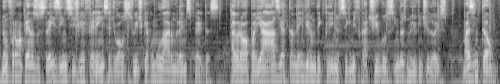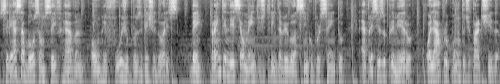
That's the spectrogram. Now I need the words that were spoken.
Não foram apenas os três índices de referência de Wall Street que acumularam grandes perdas. A Europa e a Ásia também viram declínios significativos em 2022. Mas então, seria essa bolsa um safe haven ou um refúgio para os investidores? Bem, para entender esse aumento de 30,5%, é preciso primeiro olhar para o ponto de partida.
